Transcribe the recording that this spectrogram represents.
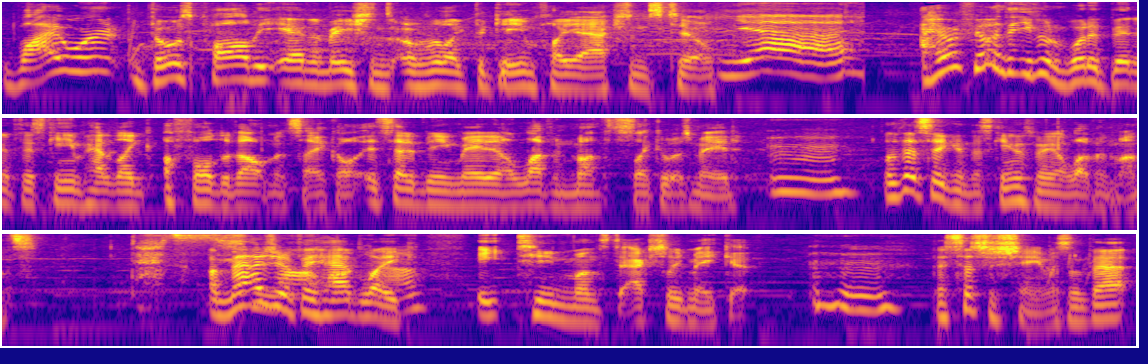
Why weren't those quality animations over like the gameplay actions too? Yeah. I have a feeling they even would have been if this game had like a full development cycle instead of being made in 11 months like it was made. Mm. Let that sink in. This game was made in 11 months. That's Imagine if they had like 18 months to actually make it. Mm-hmm. That's such a shame, isn't that?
